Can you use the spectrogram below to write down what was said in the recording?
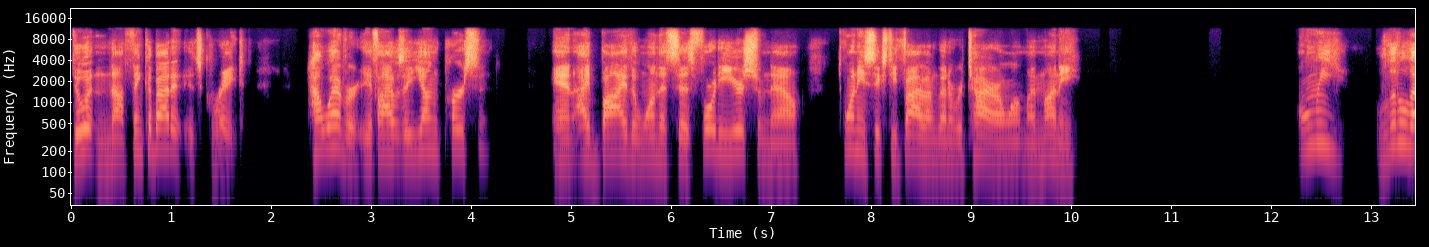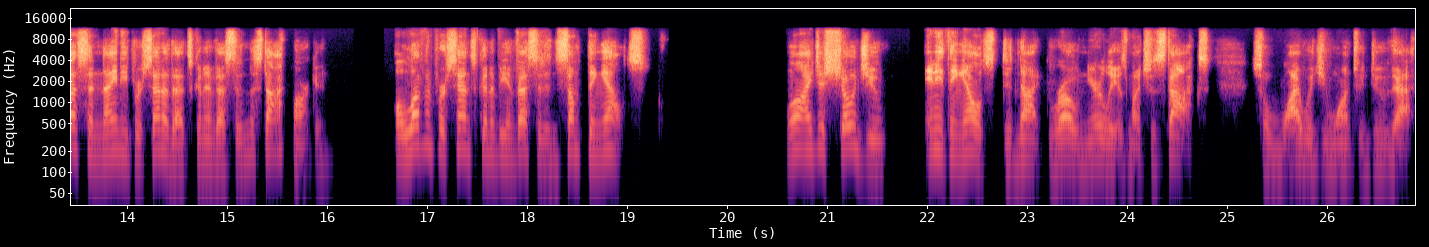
do it and not think about it, it's great. However, if I was a young person and I buy the one that says 40 years from now, 2065, I'm going to retire, I want my money. Only a little less than 90% of that's going to invest in the stock market. 11% is going to be invested in something else. Well, I just showed you anything else did not grow nearly as much as stocks. So why would you want to do that?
